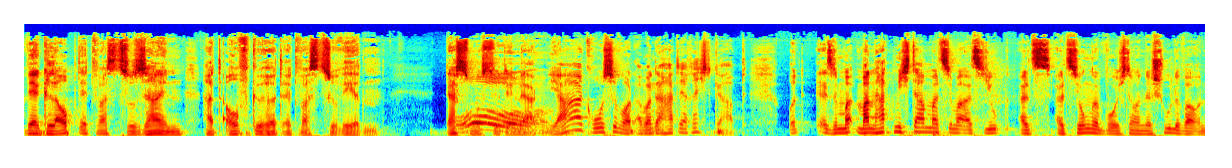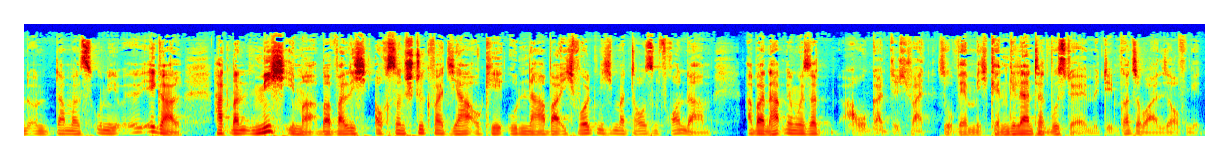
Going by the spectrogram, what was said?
wer glaubt, etwas zu sein, hat aufgehört, etwas zu werden. Das musst du dir merken. Ja, große Wort, aber da hat er recht gehabt. Und also man, man hat mich damals immer als, Ju als als Junge, wo ich noch in der Schule war und, und damals Uni, egal, hat man mich immer, aber weil ich auch so ein Stück weit, ja, okay, unnahbar, ich wollte nicht immer tausend Freunde haben. Aber dann hat mir immer gesagt, arrogantes Schwein. So, wer mich kennengelernt hat, wusste, ey, mit dem kannst du aber alles saufen gehen.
